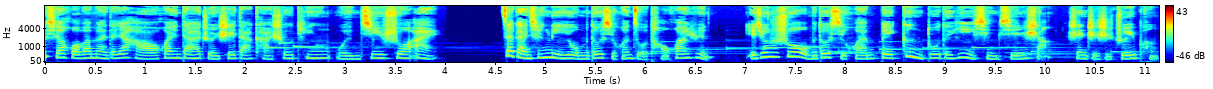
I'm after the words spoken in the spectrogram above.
小伙伴们，大家好，欢迎大家准时打卡收听《闻鸡说爱》。在感情里，我们都喜欢走桃花运，也就是说，我们都喜欢被更多的异性欣赏，甚至是追捧，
